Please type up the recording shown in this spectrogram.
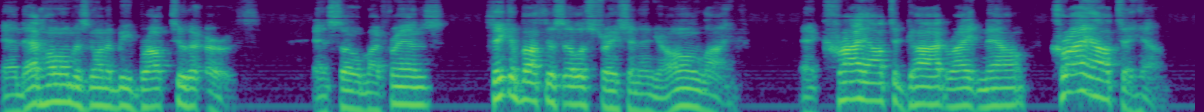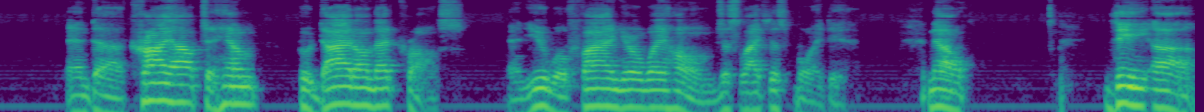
And that home is going to be brought to the earth. And so, my friends, think about this illustration in your own life and cry out to God right now. Cry out to Him and uh, cry out to Him who died on that cross and you will find your way home just like this boy did. Now, the uh,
